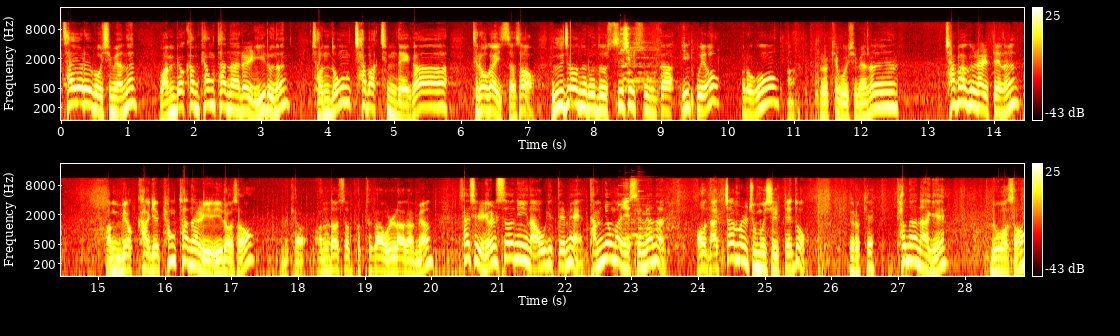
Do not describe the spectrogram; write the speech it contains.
사열에 보시면은 완벽한 평탄화를 이루는 전동 차박 침대가 들어가 있어서 의전으로도 쓰실 수가 있고요. 그리고 어, 이렇게 보시면은 차박을 할 때는 완벽하게 평탄을 이뤄서 이렇게 언더 서포트가 올라가면 사실 열선이 나오기 때문에 담요만 있으면은 어, 낮잠을 주무실 때도 이렇게 편안하게 누워서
